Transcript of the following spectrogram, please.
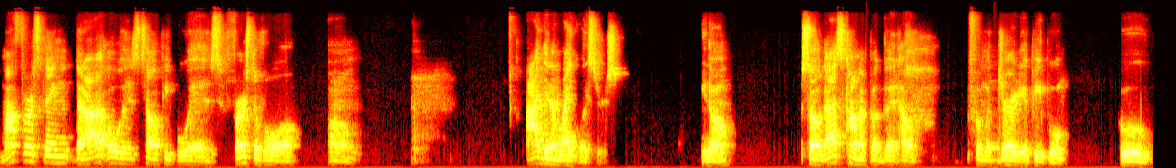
My first thing that I always tell people is, first of all, um, I didn't like oysters, you know, so that's kind of a good help for majority of people who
